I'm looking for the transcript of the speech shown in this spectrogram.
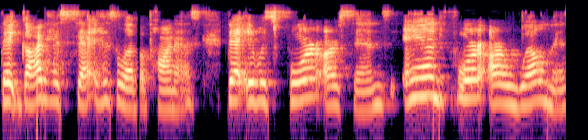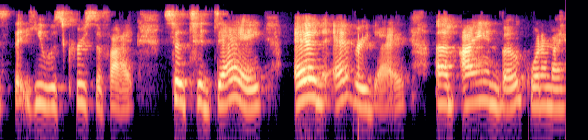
That God has set his love upon us, that it was for our sins and for our wellness that he was crucified. So today and every day, um, I invoke one of my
